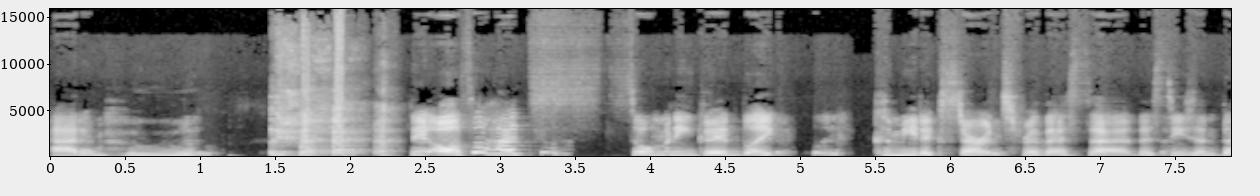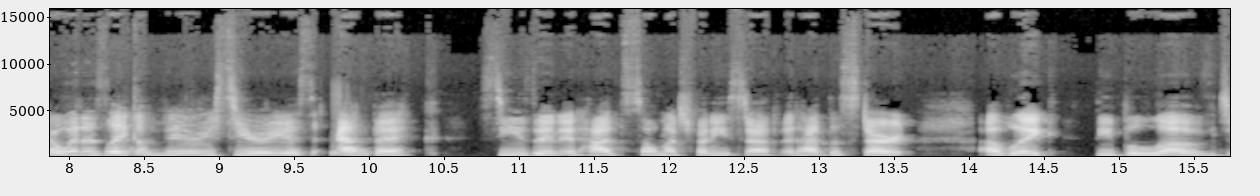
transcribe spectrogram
Adam, who? they also had so many good like comedic starts for this uh, this season, though it is like a very serious, epic season, it had so much funny stuff. It had the start of like the beloved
